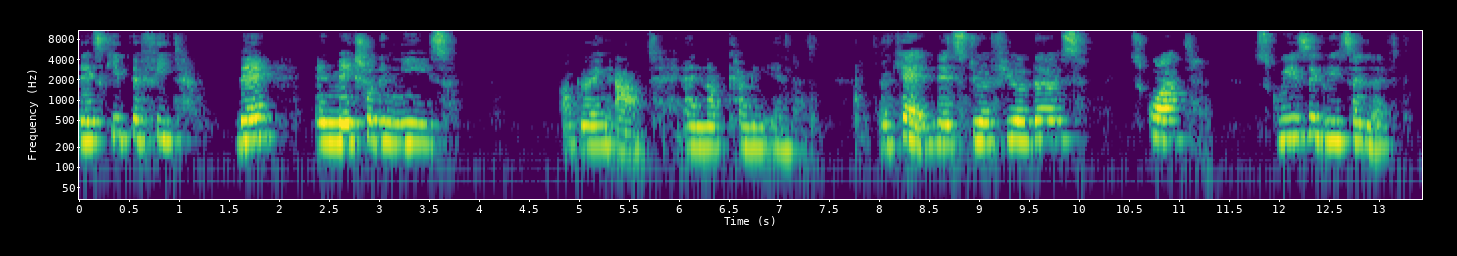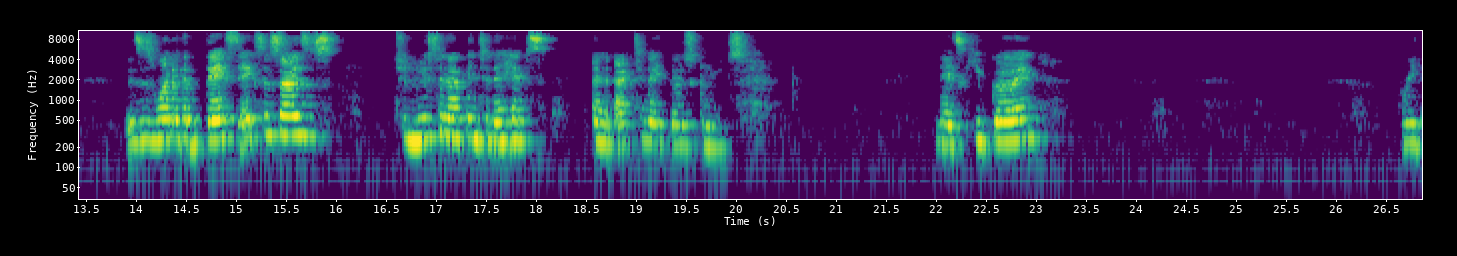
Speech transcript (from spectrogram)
Let's keep the feet there and make sure the knees are going out and not coming in. Okay, let's do a few of those. Squat, squeeze the glutes and lift. This is one of the best exercises to loosen up into the hips and activate those glutes. Let's keep going. Breathe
